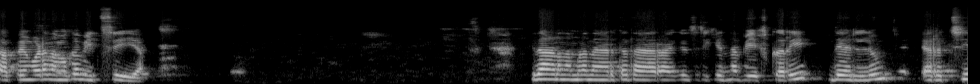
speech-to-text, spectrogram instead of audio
കപ്പയും കൂടെ നമുക്ക് മിക്സ് ചെയ്യാം. ഇതാണ് നമ്മൾ നേരത്തെ തയ്യാറാക്കി വെച്ചിരിക്കുന്ന ബീഫ് കറി ഇത് എല്ലും ഇറച്ചി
